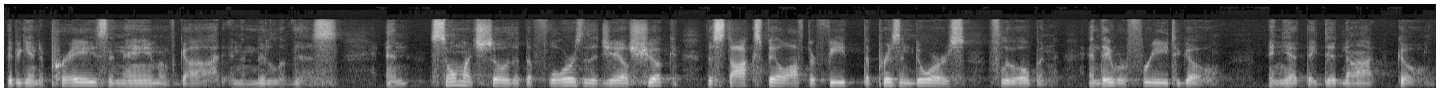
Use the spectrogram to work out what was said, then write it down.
They began to praise the name of God in the middle of this. And so much so that the floors of the jail shook, the stocks fell off their feet, the prison doors flew open, and they were free to go. And yet they did not go.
